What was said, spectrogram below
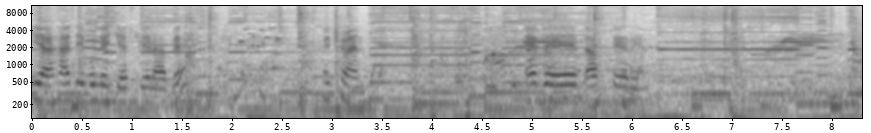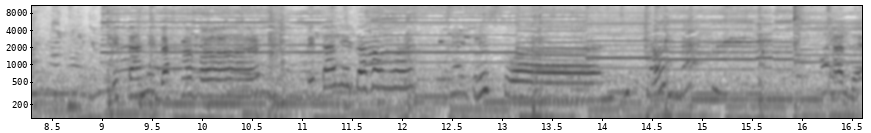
Yeah, hadi bulacağız beraber. Which one? Evet, aferin. Bir tane daha var. Bir. This one. Hadi.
